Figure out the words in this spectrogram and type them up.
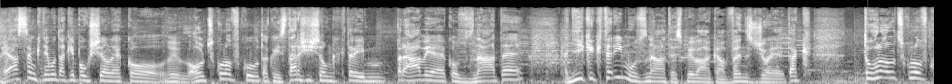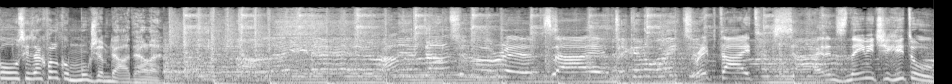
Já jsem k němu taky pouštěl jako oldschoolovku, takový starší song, který právě jako znáte a díky kterému znáte zpěváka Vance Joye. Tak tuhle oldschoolovku si za chvilku můžem dát, hele. Riptide, jeden z největších hitů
